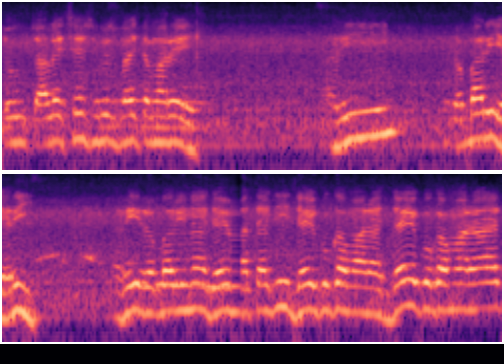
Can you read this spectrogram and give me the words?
કેવું ચાલે છે સુરેશભાઈ તમારે? હરી રબારી, હરી. હરી રબારીના જય માતાજી, જય ગુગા મહારાજ, જય ગુગા મહારાજ,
